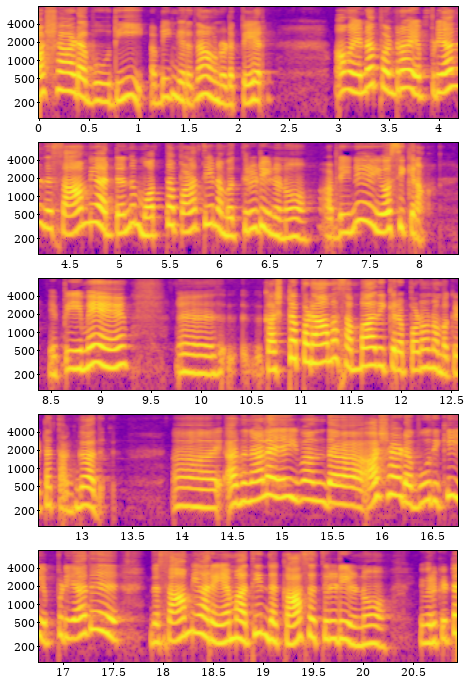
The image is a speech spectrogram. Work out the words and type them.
ஆஷாடபூதி அப்படிங்கிறது தான் அவனோட பேர். அவன் என்ன பண்ணுறான் எப்படியாவது இந்த சாமியார்கிட்டேருந்து மொத்த பணத்தையும் நம்ம திருடிடணும் அப்படின்னு யோசிக்கிறான். எப்பயுமே கஷ்டப்படாமல் சம்பாதிக்கிற பணம் நம்மக்கிட்ட தங்காது. அதனால் அதனால இவன் அந்த ஆஷாட பூதிக்கு எப்படியாவது இந்த சாமியாரை ஏமாற்றி இந்த காசை திருடிடணும். இவர்கிட்ட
